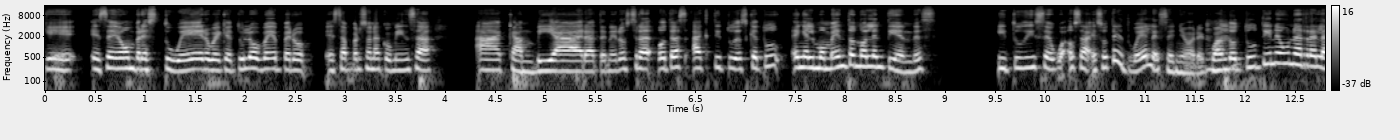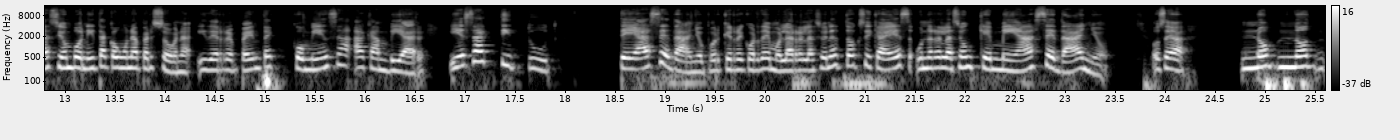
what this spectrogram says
que ese hombre es tu héroe, que tú lo ves, pero esa persona comienza a cambiar, a tener otra- otras actitudes que tú en el momento no le entiendes. Y tú dices, o sea, eso te duele, señores. Cuando tú tienes una relación bonita con una persona y de repente comienza a cambiar y esa actitud te hace daño, porque recordemos, la relación tóxica es una relación que me hace daño. O sea, no, no,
